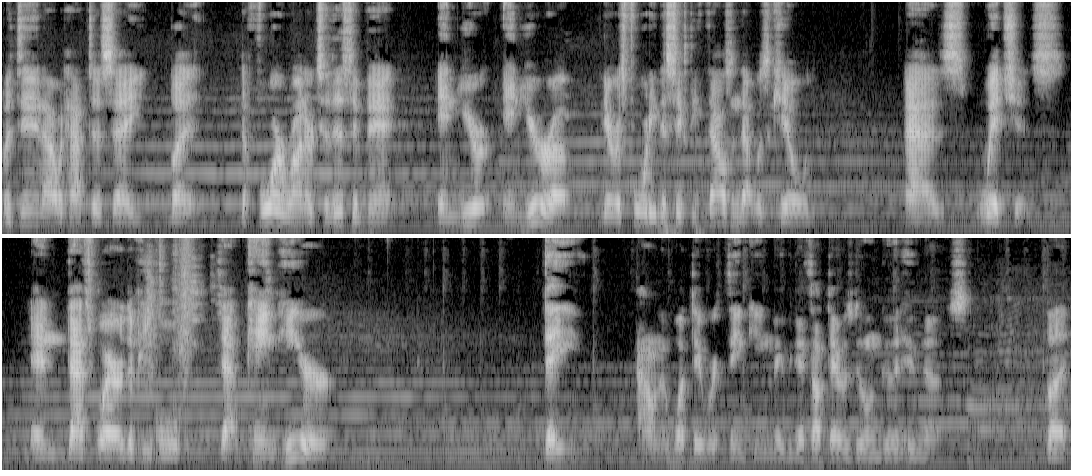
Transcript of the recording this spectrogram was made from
But then I would have to say, but the forerunner to this event in Europe, in Europe, there was forty to sixty thousand that was killed as witches, and that's where the people that came here, they, I don't know what they were thinking. Maybe they thought they was doing good. Who knows? But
